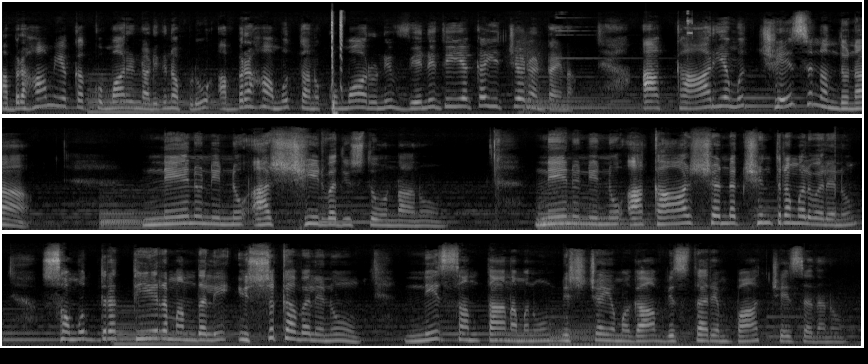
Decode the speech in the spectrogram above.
అబ్రహాం యొక్క కుమారుని అడిగినప్పుడు అబ్రహాము తన కుమారుని వెనుదీయక ఇచ్చాడంట ఆయన. ఆ కార్యము చేసినందున నేను నిన్ను ఆశీర్వదిస్తూ ఉన్నాను. నేను నిన్ను ఆకాశ నక్షత్రముల వలెను సముద్ర తీరమందలి ఇసుక వలెను నీ సంతానమును నిశ్చయముగా విస్తరింప చేసేదను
